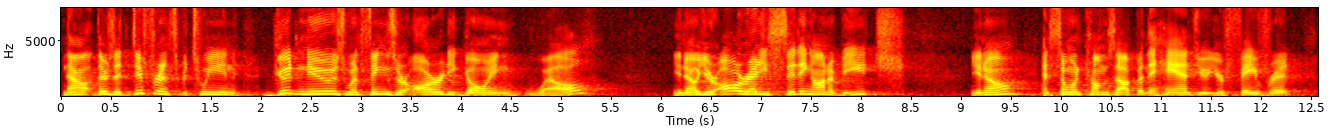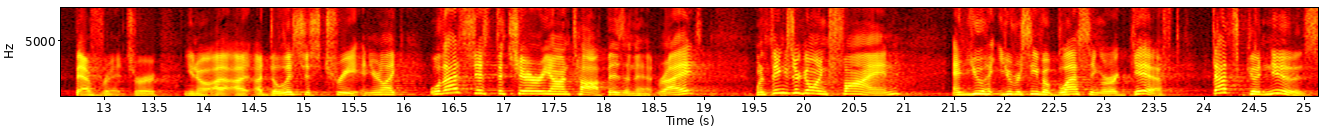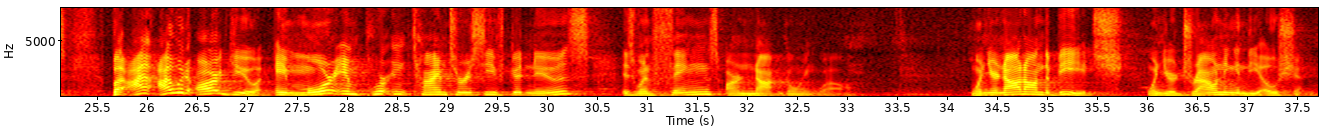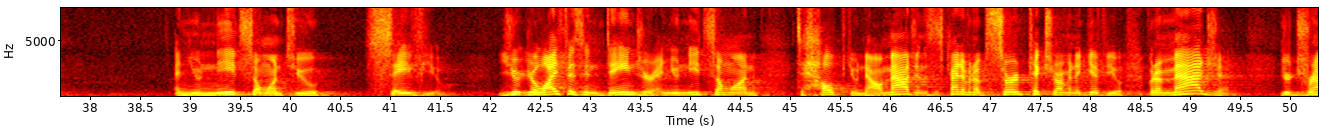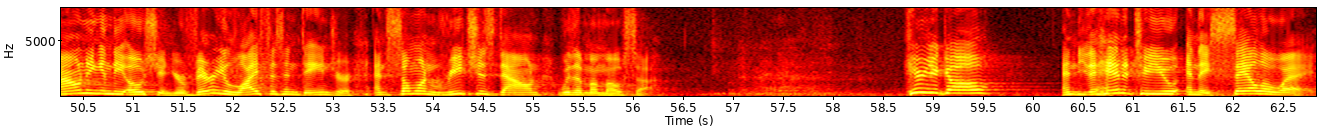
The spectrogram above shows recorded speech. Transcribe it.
Now, there's a difference between good news when things are already going well. You know, you're already sitting on a beach, you know, and someone comes up and they hand you your favorite beverage or, you know, a, a, delicious treat. And you're like, well, that's just the cherry on top, isn't it? Right? When things are going fine and you, you receive a blessing or a gift, that's good news. But I, I would argue a more important time to receive good news is when things are not going well. When you're not on the beach, when you're drowning in the ocean, and you need someone to save you. Your, your life is in danger, and you need someone to help you. Now, imagine this is kind of an absurd picture I'm going to give you, but imagine you're drowning in the ocean, your very life is in danger, and someone reaches down with a mimosa. Here you go, and they hand it to you and they sail away.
